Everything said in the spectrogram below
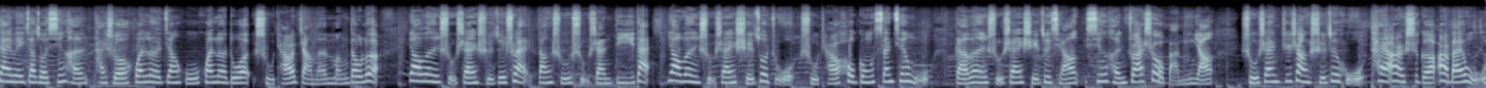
下一位叫做心痕，他说：“欢乐江湖欢乐多，薯条掌门萌逗乐。要问蜀山谁最帅，当属蜀山第一代。要问蜀山谁做主，薯条后宫三千五。敢问蜀山谁最强，心痕抓兽把名扬。”蜀山之上谁最虎？太二是个二百五，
